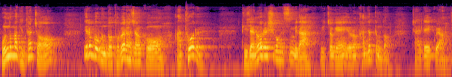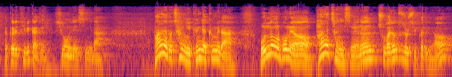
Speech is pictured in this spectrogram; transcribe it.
원룸만 괜찮죠? 이런 부분도 도배를 하지 않고 아트월을 디자이너를 시공했습니다. 위쪽에 이런 간접등도 잘 되어 있고요. 벽걸이 TV까지 시공이 되어 있습니다. 방에도 창이 굉장히 큽니다. 원룸을 보면 방에 창이 있으면은 추가 점수 줄 수 있거든요.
